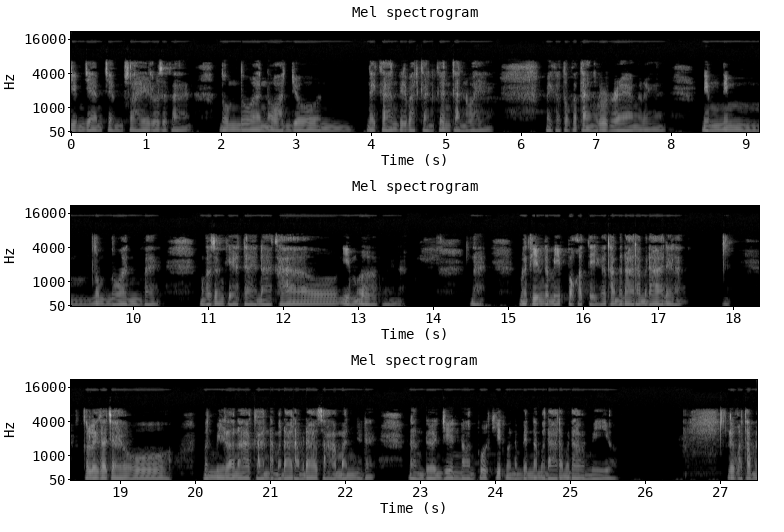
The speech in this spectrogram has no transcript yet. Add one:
ยิ้มแย้มแจ่มใสรู้สึกนุ่มนวลอ่อนโยน ในการปฏิบัติการเคลื่อนการไหว ไม่กระทบกระทั่งรุนแรงอะไรเงี้ยนิ่มนิ่มนุ่มนวลไป มันก็สังเกตได้หน้าขาวอิ่มเอิบนะนะบางทีมันก็มีปกติก็ธรรมดาธรรมดาเนี่ยแหละ ก็เลยเข้าใจโอ้มันมีลักษณะอาการธรรมดาธรรมดาสามัญอยู่ได้นั่งเดินยืนนอนพูดคิดมันเป็นธรรมดาธรรมดามันมีอยู่ เรียกว่าธรรม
